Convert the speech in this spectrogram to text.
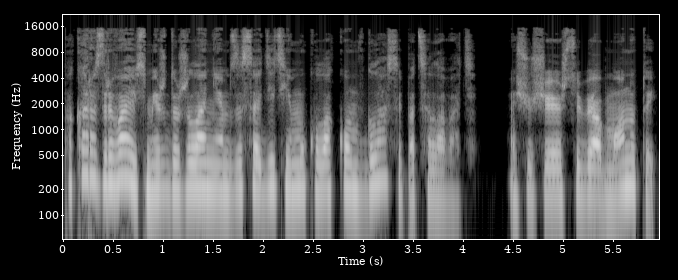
Пока разрываюсь между желанием засадить ему кулаком в глаз и поцеловать. Ощущаешь себя обманутой?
